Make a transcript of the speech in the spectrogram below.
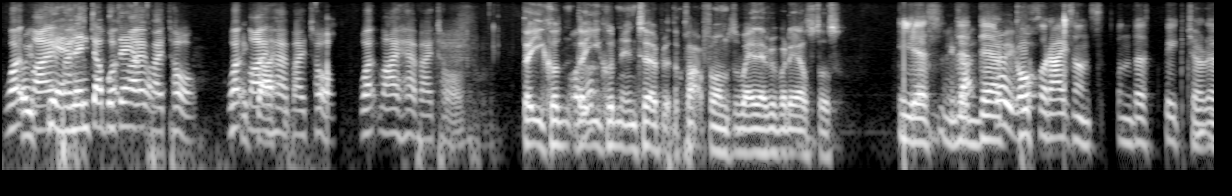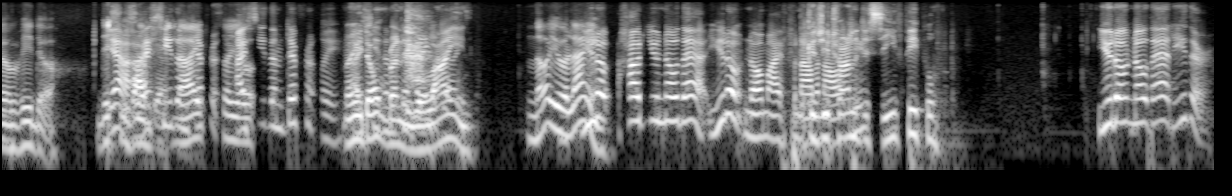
what Right. lie Yeah, have and I, then double what lie have I told? What lie have I told? What lie have I told? That you couldn't Well, that you couldn't interpret the platforms the way everybody else does. Yes, Exact- that there there are you two go. horizons on that picture uh, video. This yeah, is I a see them light, different. so I see them differently. No, you see don't, Brenda. You're lying No, you're lying. You don't. How do you know that? You don't know my phenomenology. because you're trying to deceive people. You don't know that either.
